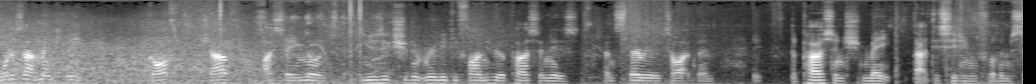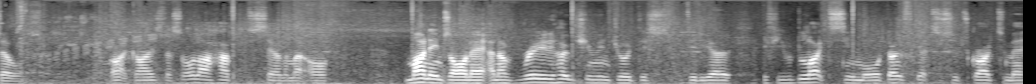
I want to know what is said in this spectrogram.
What does that make me? Goth? Chav? I say none. Music shouldn't really define who a person is and stereotype them. It, the person should make that decision for themselves. Right guys, that's all I have to say on the matter. My name's Arnie and I really hope you enjoyed this video. If you would like to see more, don't forget to subscribe to me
